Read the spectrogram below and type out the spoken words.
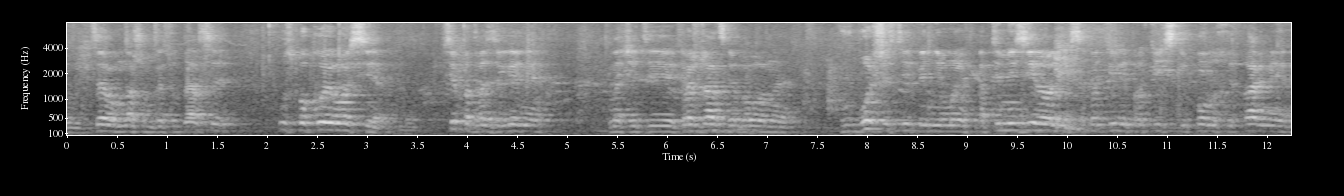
в целом нашем государстве, успокоила всех. Все подразделения, значит, и гражданская оборона, в большей степени мы оптимизировали и сократили практически полностью армии.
